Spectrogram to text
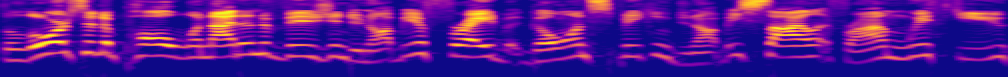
The Lord said to Paul one night in a vision, Do not be afraid, but go on speaking. Do not be silent, for I am with you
